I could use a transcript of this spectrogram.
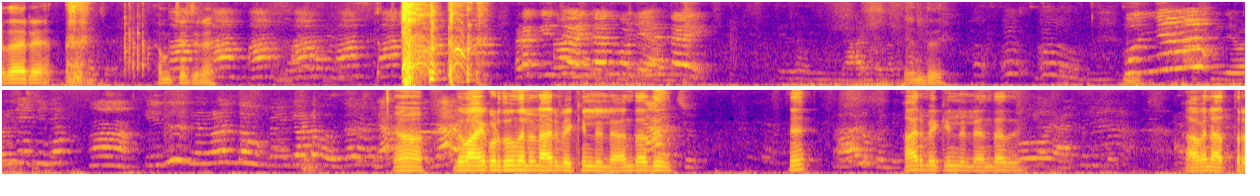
അതാരെ? അമ്മച്ചേച്ചിനെ. എന്ത്? ആ ഇത് വാങ്ങിക്കൊടുത്തു ആരും വെക്കുന്നില്ലല്ലോ എന്താ അത്? ഏ? ആരും വെക്കുന്നില്ലല്ലോ എന്താ അത്? അവൻ അത്ര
